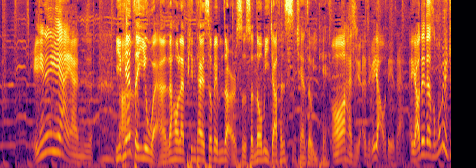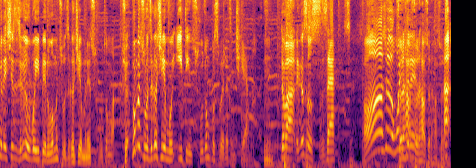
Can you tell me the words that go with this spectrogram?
不要，这些东西哎呀，你一天挣一万，然后呢，平台收百分之二十，剩到我们一家分四千走一天。哦，还是哎这个要得噻，哎要得，但是我们又觉得其实这个又违背了我们做这个节目的初衷了是。我们做这个节目一定初衷不是为了挣钱嘛，嗯，对吧？那个时候是噻，是哦，所以说我觉得说得好，说得好，说得好啊。，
